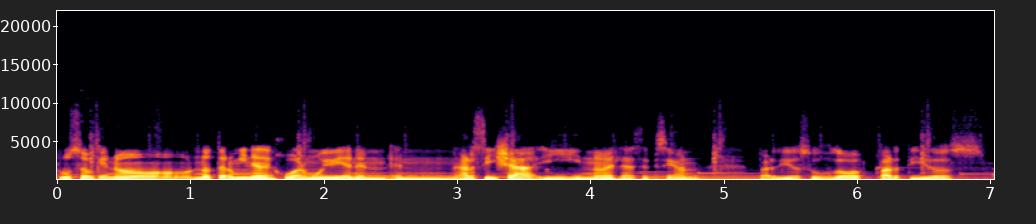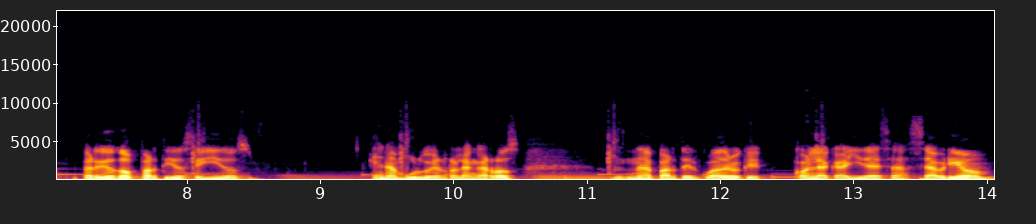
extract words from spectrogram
ruso que no, no termina de jugar muy bien en, arcilla y no es la excepción. Perdió sus dos partidos, perdió dos partidos seguidos en Hamburgo y en Roland Garros. Una parte del cuadro que con la caída esa se abrió.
